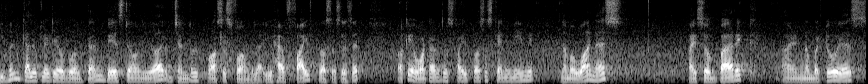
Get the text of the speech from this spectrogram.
even calculate your work done based on your general process formula. You have five processes it okay what are those five processes? Can you name it? Number one is isobaric and number two is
